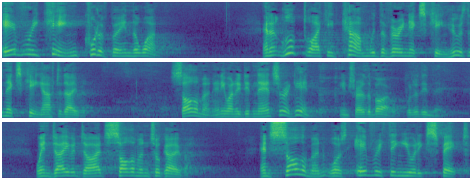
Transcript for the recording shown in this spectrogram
every king could have been the one. And it looked like he'd come with the very next king. Who was the next king after David? Solomon. Anyone who didn't answer? Again, intro to the Bible. Put it in there. When David died, Solomon took over. And Solomon was everything you would expect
